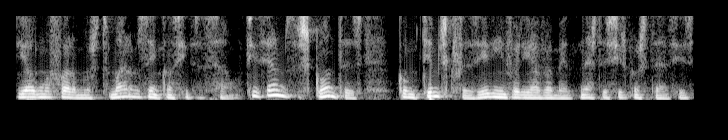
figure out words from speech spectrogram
de alguma forma os tomarmos em consideração, fizermos as contas como temos que fazer invariavelmente nestas circunstâncias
